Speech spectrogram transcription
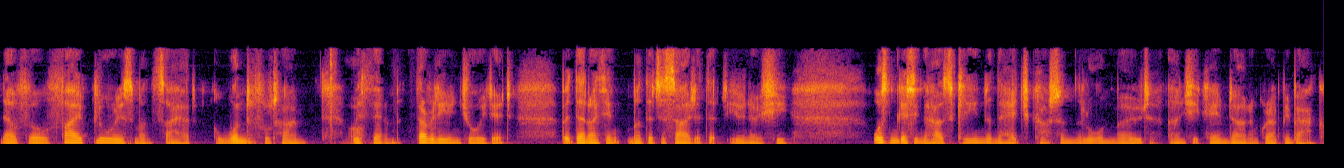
Now, for five glorious months, I had a wonderful time wow. with them, thoroughly enjoyed it. But then I think mother decided that, you know, she wasn't getting the house cleaned and the hedge cut and the lawn mowed, and she came down and grabbed me back.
